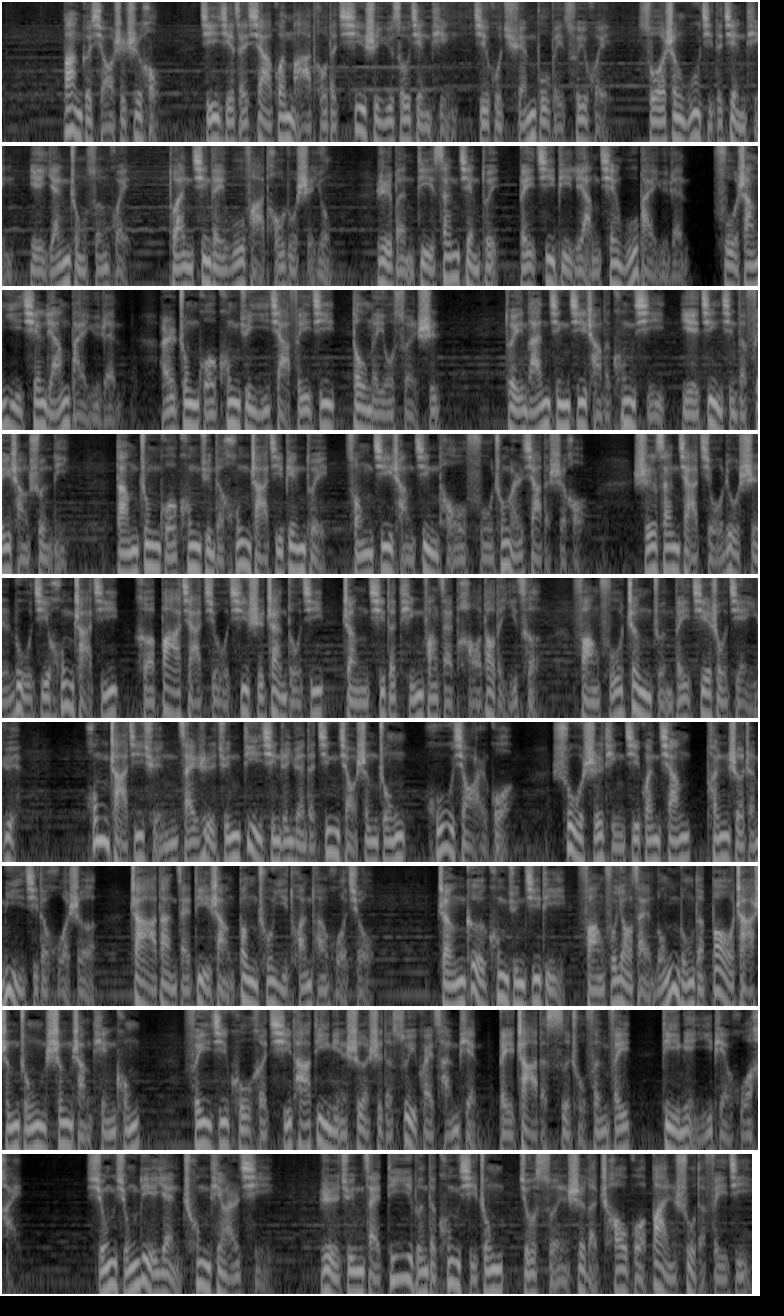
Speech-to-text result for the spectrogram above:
半个小时之后，集结在下关码头的七十余艘舰艇几乎全部被摧毁，所剩无几的舰艇也严重损毁，短期内无法投入使用。日本第三舰队被击毙两千五百余人，负伤一千两百余人，而中国空军一架飞机都没有损失。对南京机场的空袭也进行得非常顺利。当中国空军的轰炸机编队从机场尽头俯冲而下的时候，十三架九六式陆基轰炸机和八架九七式战斗机整齐地停放在跑道的一侧，仿佛正准备接受检阅。轰炸机群在日军地勤人员的惊叫声中呼啸而过，数十挺机关枪喷射着密集的火舌，炸弹在地上蹦出一团团火球。整个空军基地仿佛要在隆隆的爆炸声中升上天空，飞机库和其他地面设施的碎块残片被炸得四处纷飞，地面一片火海，熊熊烈焰冲天而起。日军在第一轮的空袭中就损失了超过半数的飞机，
